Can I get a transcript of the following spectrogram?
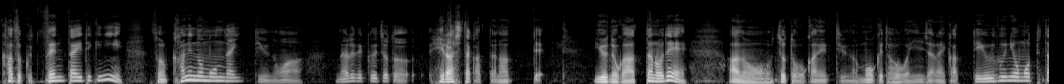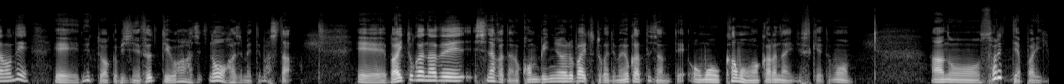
家族全体的にその金の問題っていうのは、なるべくちょっと減らしたかったなっていうのがあったので、あの、ちょっとお金っていうのは儲けた方がいいんじゃないかっていうふうに思ってたので、えー、ネットワークビジネスっていうのを始めてました。えー、バイトがなぜしなかったの？コンビニのアルバイトとかでもよかったじゃんって思うかもわからないですけれども、あの、それってやっぱり、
